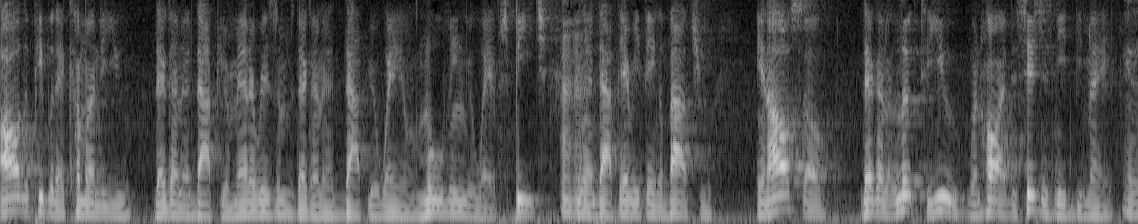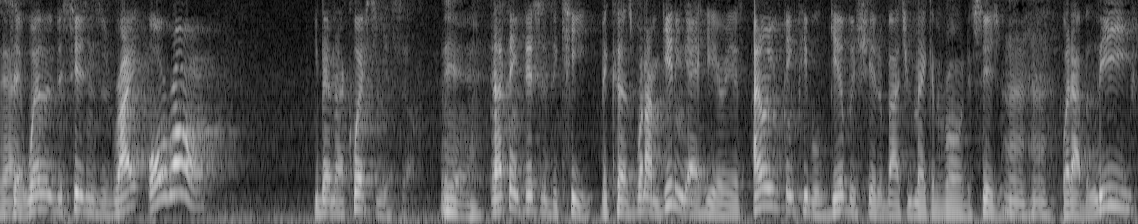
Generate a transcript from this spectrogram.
all the people that come under you, they're going to adopt your mannerisms, they're going to adopt your way of moving, your way of speech, they're going to adopt everything about you, and also they're going to look to you when hard decisions need to be made. Exactly. Say whether the decisions is right or wrong, you better not question yourself. Yeah. And I think this is the key because what I'm getting at here is I don't even think people give a shit about you making the wrong decisions. Mm-hmm. What I believe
